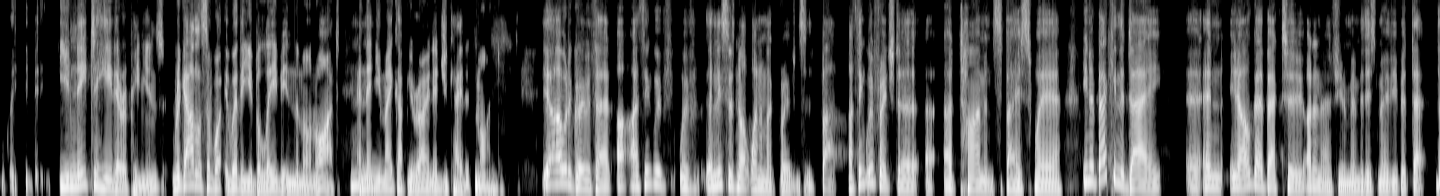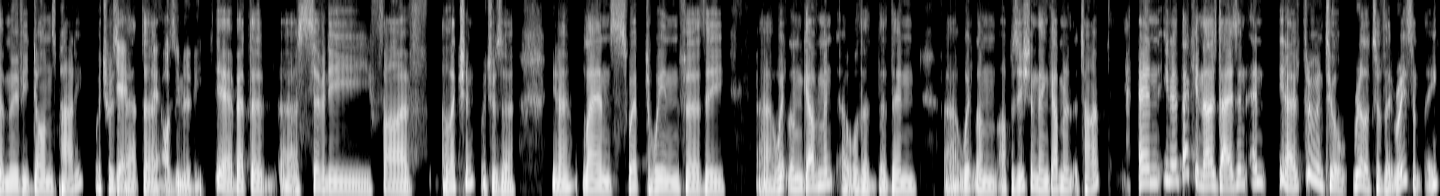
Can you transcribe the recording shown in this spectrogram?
you need to hear their opinions, regardless of what, whether you believe in them or not, Mm. and then you make up your own educated mind. Yeah, I would agree with that. I, I think we've we've, and this is not one of my grievances, but I think we've reached a, a, a time and space where, you know, back in the day, uh, and you know, I'll go back to I don't know if you remember this movie, but that the movie Don's Party, which was Yeah, about the yeah, Aussie movie. yeah about the uh, seventy five election, which was a you know land swept win for the uh, Whitlam government or the the then uh, Whitlam opposition, then government at the time. And you know, back in those days, and and you know, through until relatively recently,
